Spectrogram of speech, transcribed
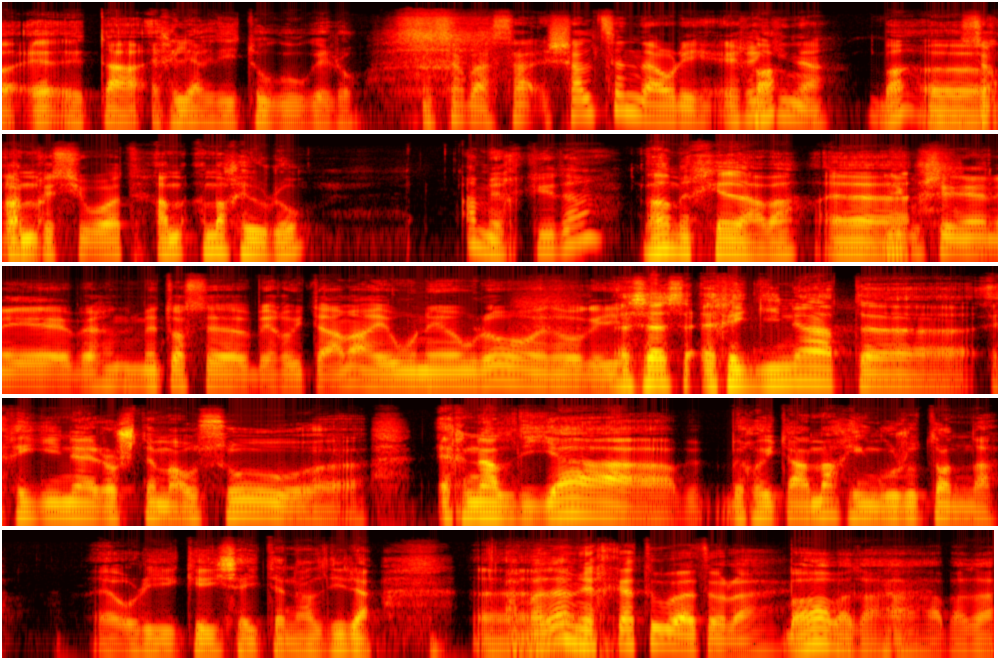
uh, eta erleak ditugu gero. Zer da, sa- saltzen da hori, erregina? Ba, uh, Zer da am, bat? am, euro. Ah, merke da? Ba, merke da, ba. Uh, Nik uste nien, e, ber, metoz e, berroita amar, egun euro edo gehi. Ez ez, erreginat, uh, erregina erosten mauzu, uh, ernaldia berroita amak ingurutan da. Eh, Hori izaiten aldira. Ah, bada merkatu bat, hola. Ba, bada, bada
